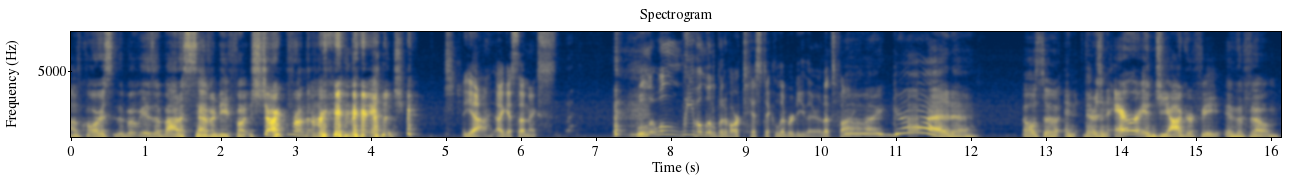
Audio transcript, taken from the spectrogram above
Of course, the movie is about a 70 foot shark from the Mariana Trench. Yeah, I guess that makes. We'll we'll leave a little bit of artistic liberty there. That's fine. Oh my god. Also, and there's an error in geography in the film.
